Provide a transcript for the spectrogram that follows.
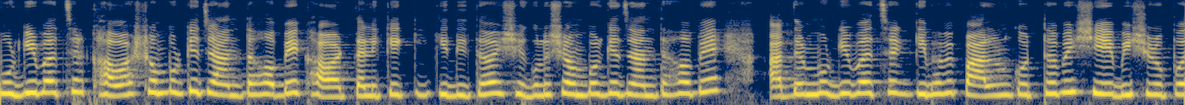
মুরগির বাচ্চার খাওয়ার সম্পর্কে জানতে হবে, খাওয়ার তালিকায় কী কী দিতে হয় সেগুলো সম্পর্কে জানতে হবে, আপনার মুরগির বাচ্চা কীভাবে পালন করতে হবে সে বিষয়ের উপর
